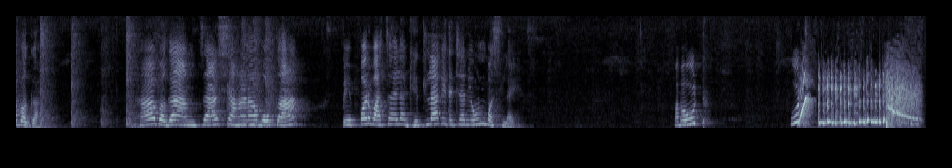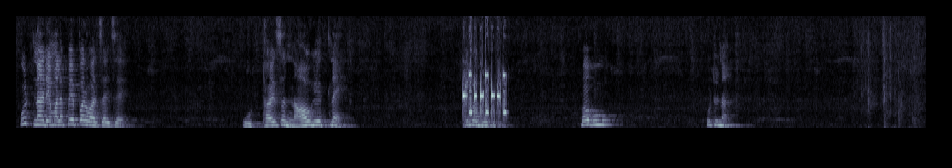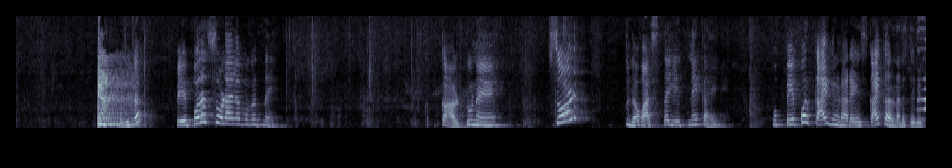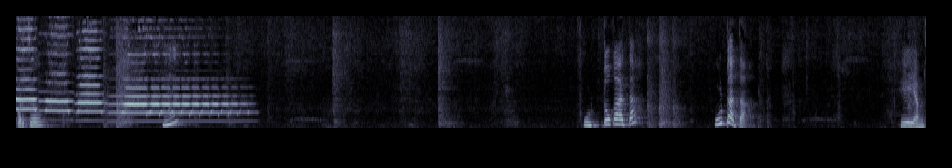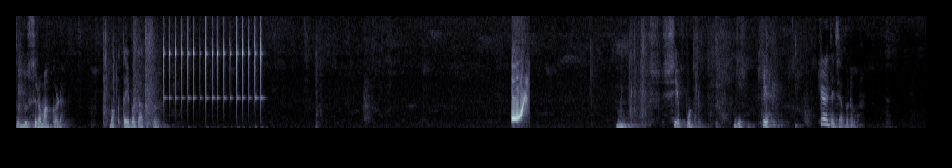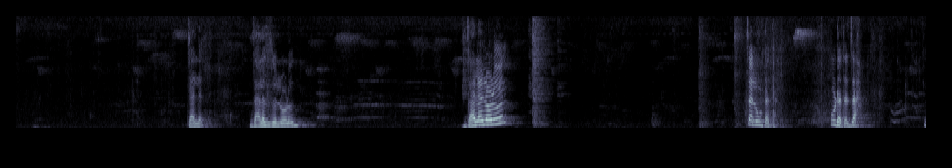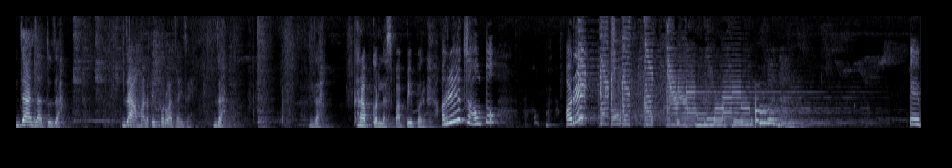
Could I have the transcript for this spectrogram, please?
हा बघा. हा बघा आमचा शहाणा बोका पेपर वाचायला घेतला की त्याच्यावर येऊन बसलाय. बाबा उठ. उठ. उठ ना रे मला पेपर वाचायचंय. उठायचं नाव घेत नाही. बाबू. बाबू. उठ ना. पेपरच सोडायला बघत नाही. कार्टून आहे. सोड! तुला वाचता येत नाही काय नाही. मग पेपर काय घेणार आहेस? काय करणार आहेस ते पेपरचं? उठतो का आता? उठ आता. हे आमचं दुसरं माकड. बघताय बघा असं. शेपूट. घे खेळ. खेळ त्याच्याबरोबर. झालं? झालं तुझं लोळून? झालं लोळून? चल उठ आता. उठ आता जा. जा जा तू जा. जा आम्हाला पेपर वाचायचा आहे जा. जा. खराब करलास पा पेपर अरे चावतो अरे! Abone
